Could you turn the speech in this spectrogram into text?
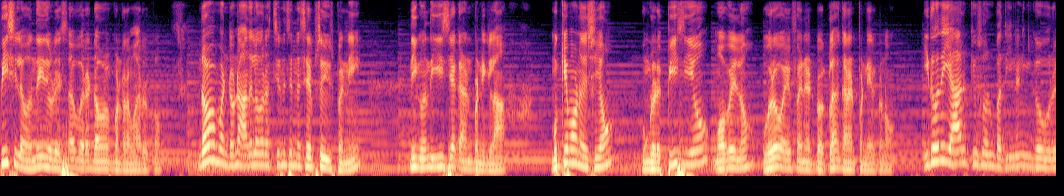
பிசியில் வந்து இதோடைய சர்வரை டவுன்லோட் பண்ணுற மாதிரி இருக்கும். டவுன்லோட் பண்ணிட்டோம்னா அதில் வர சின்ன சின்ன ஸ்டெப்ஸை யூஸ் பண்ணி நீங்கள் வந்து ஈஸியாக கனெக்ட் பண்ணிக்கலாம். முக்கியமான விஷயம் உங்களோட பிசியும் மொபைலும் ஒரு ஒய்ஃபை நெட்ஒர்க்கில் கனெக்ட் பண்ணியிருக்கணும். இது வந்து யாருக்கு யூஸ் ஆகும்னு பார்த்தீங்கன்னா நீங்கள் ஒரு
